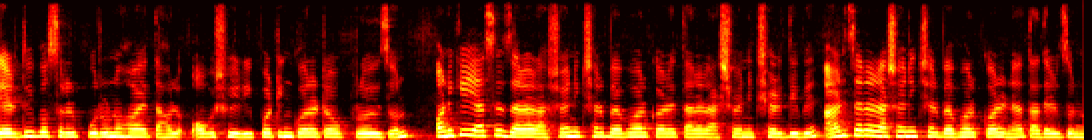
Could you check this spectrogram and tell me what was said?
দেড় দুই বছরের পুরনো হয়, তাহলে অবশ্যই রিপোর্টিং করাটাও প্রয়োজন। অনেকেই আছে যারা রাসায়নিক সার ব্যবহার করে, তারা রাসায়নিক সার দিবে। আর যারা রাসায়নিক সার ব্যবহার করে না, তাদের জন্য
